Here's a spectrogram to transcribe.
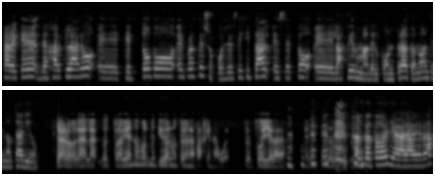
Claro, hay que dejar claro eh, que todo el proceso pues es digital, excepto la firma del contrato, ¿no? Ante notario. Claro, todavía no hemos metido al notario en la página web, pero todo llegará. Pronto todo llegará, ¿verdad?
